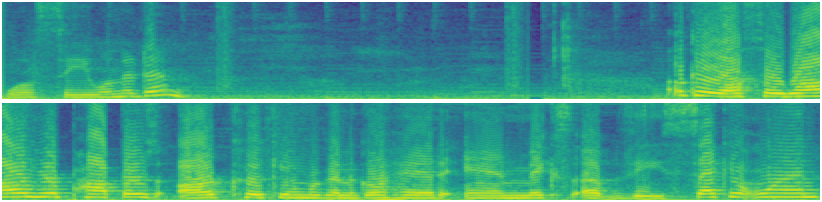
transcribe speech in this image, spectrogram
we'll see you when they're done. Okay, y'all, so while your poppers are cooking, we're to go ahead and mix up the second one.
